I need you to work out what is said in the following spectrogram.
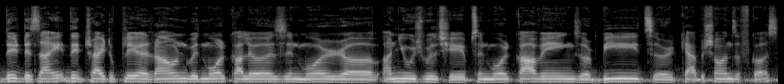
they design, they try to play around with more colors and more uh, unusual shapes and more carvings or beads or cabochons, of course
